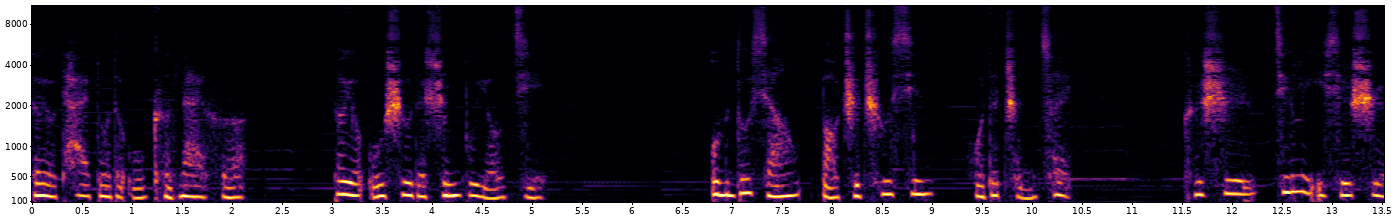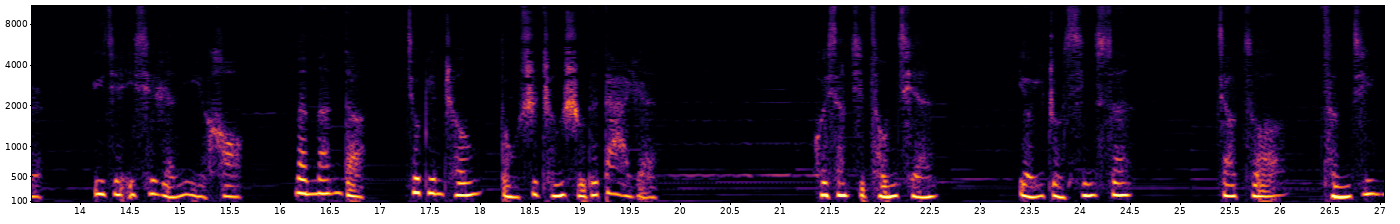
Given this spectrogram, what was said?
都有太多的无可奈何，都有无数的身不由己。我们都想保持初心，活得纯粹。可是经历一些事，遇见一些人以后，慢慢的就变成懂事成熟的大人。回想起从前，有一种心酸。叫做曾经，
